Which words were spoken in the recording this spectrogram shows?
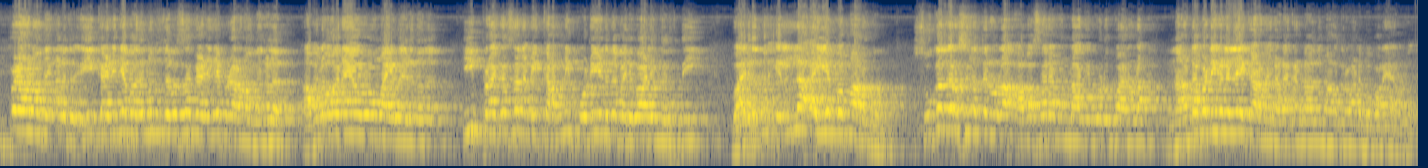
ഇപ്പോഴാണോ നിങ്ങൾ ഈ കഴിഞ്ഞ പതിനൊന്ന് ദിവസം കഴിഞ്ഞപ്പോഴാണോ നിങ്ങൾ അവലോകനയോഗവുമായി വരുന്നത്? ഈ പ്രകസനം ഈ കണ്ണി പൊടിയിടുന്ന പരിപാടി നിർത്തി വരുന്ന എല്ലാ അയ്യപ്പന്മാർക്കും സുഖദർശനത്തിനുള്ള അവസരം ഉണ്ടാക്കി കൊടുക്കാനുള്ള നടപടികളിലേക്കാണ് കിടക്കേണ്ടതെന്ന് മാത്രമാണ് ഇപ്പോൾ പറയാനുള്ളത്.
